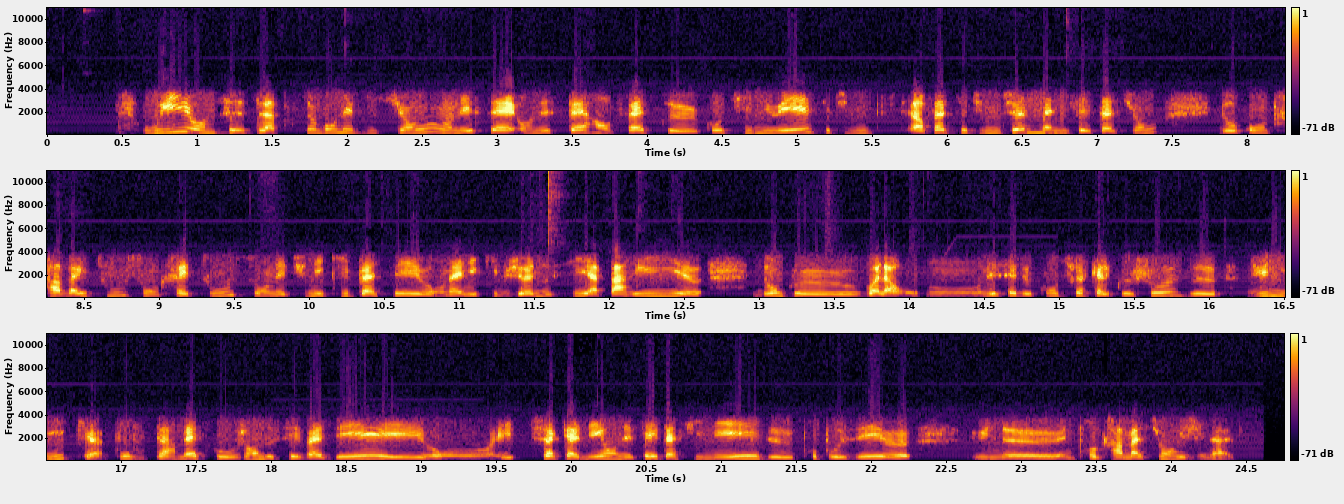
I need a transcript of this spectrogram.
Oui, c'est la seconde édition. On essaie, on espère en fait euh, continuer. C'est une, en fait, c'est une jeune manifestation. Donc, on travaille tous, on crée tous. On est une équipe assez, on a une équipe jeune aussi à Paris. Donc, euh, voilà, on, on, essaie de construire quelque chose d'unique pour permettre aux gens de s'évader. Et, et, chaque année, on essaye d'affiner, de proposer euh, une, une programmation originale.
